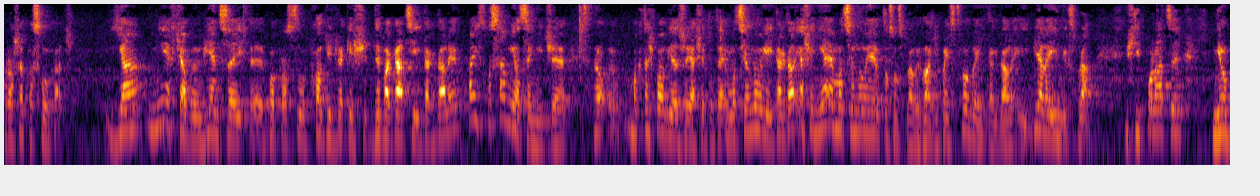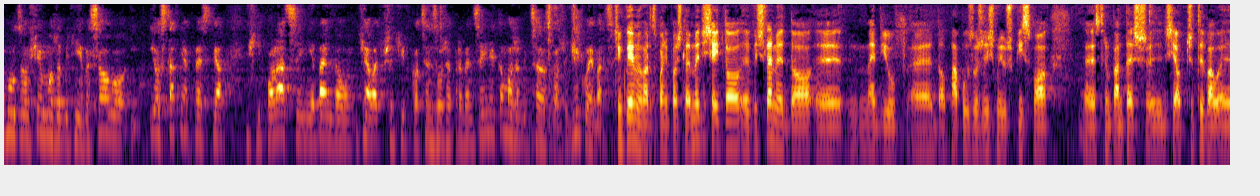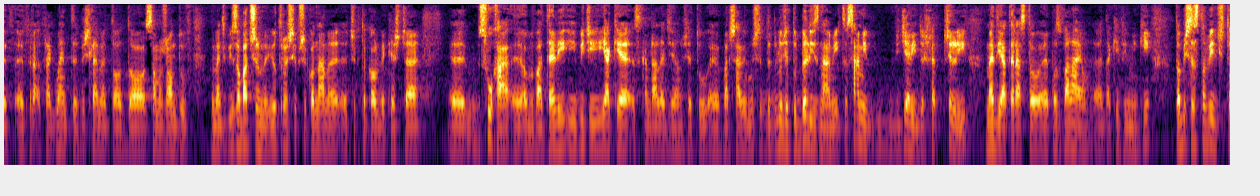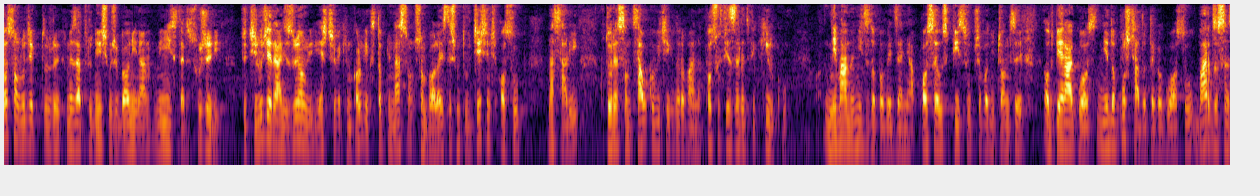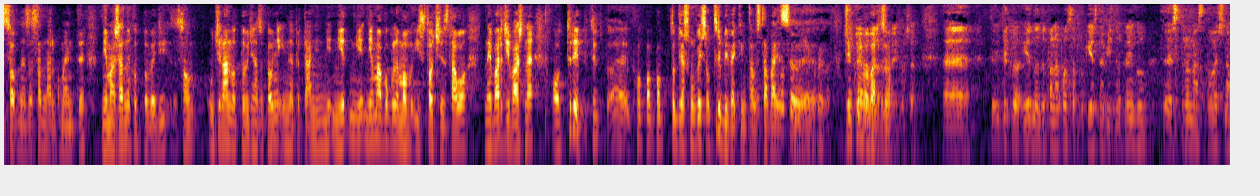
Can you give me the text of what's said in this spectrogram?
proszę posłuchać. Ja nie chciałbym więcej e, po prostu wchodzić w jakieś dywagacje i tak dalej. Państwo sami ocenicie, no, bo ktoś powie, że ja się tutaj emocjonuję i tak dalej. Ja się nie emocjonuję, to są sprawy wagi państwowej i tak dalej i wiele innych spraw. Jeśli Polacy nie obudzą się, może być niewesoło. I, I ostatnia kwestia, jeśli Polacy nie będą działać przeciwko cenzurze prewencyjnej, to może być coraz gorzej. Dziękuję bardzo. Dziękujemy bardzo panie pośle. My dzisiaj to y, wyślemy do y, mediów, y, do PAP-u. Złożyliśmy już pismo, z którym pan też y, dzisiaj odczytywał fra- fragmenty. Wyślemy to do samorządów, do mediów i zobaczymy. Jutro się przekonamy, czy ktokolwiek jeszcze słucha obywateli i widzi, jakie skandale dzieją się tu w Warszawie. Myślę, że gdyby ludzie tu byli z nami, to sami widzieli, doświadczyli, media teraz to pozwalają, takie filmiki, to by się zastanowili, czy to są ludzie, których my zatrudniliśmy, żeby oni nam, minister, służyli. Czy ci ludzie realizują jeszcze w jakimkolwiek stopniu naszą wolę? Jesteśmy tu w 10 osób na sali, które są całkowicie ignorowane. Posłów jest zaledwie kilku. Nie mamy nic do powiedzenia. Poseł z PiSu, przewodniczący, odbiera głos, nie dopuszcza do tego głosu. Bardzo sensowne, zasadne argumenty. Nie ma żadnych odpowiedzi. Są udzielane odpowiedzi na zupełnie inne pytanie. Nie, nie, nie, nie ma w ogóle mowy o istocie. Zostało najbardziej ważne o tryb. Ty, e, po, po, po, Tobiasz, mówiłeś o trybie, w jakim ta ustawa jest. E, dziękuję bardzo. Dziękujemy bardzo. panie pośle. E, ty- tylko jedno do pana posła, póki jestem w Widnokręgu. E, strona społeczna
